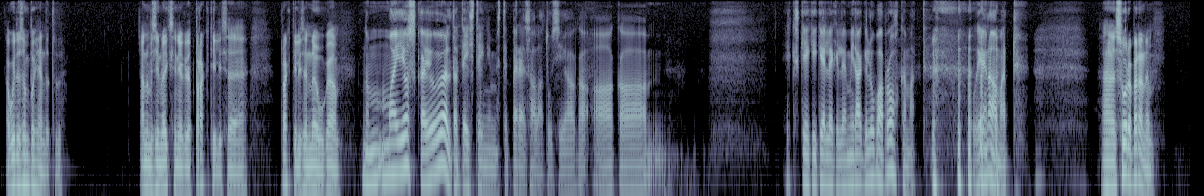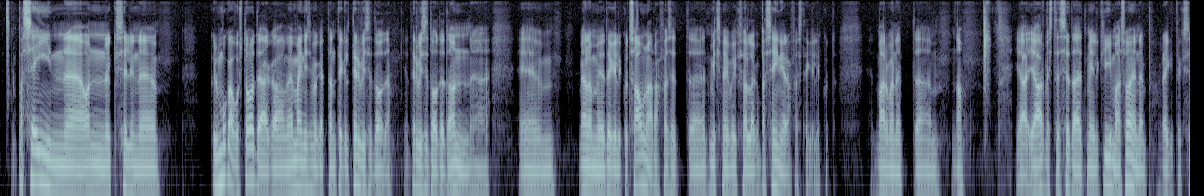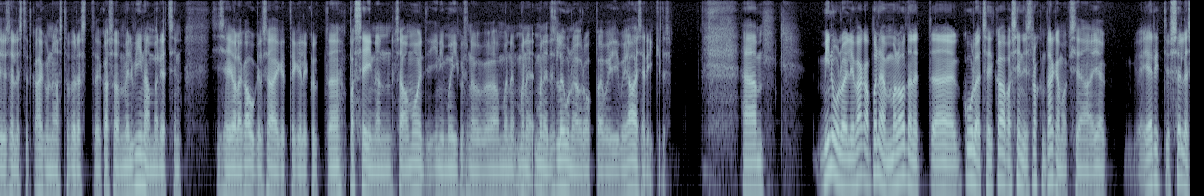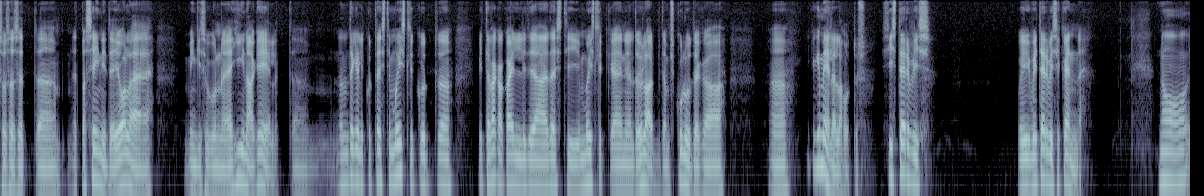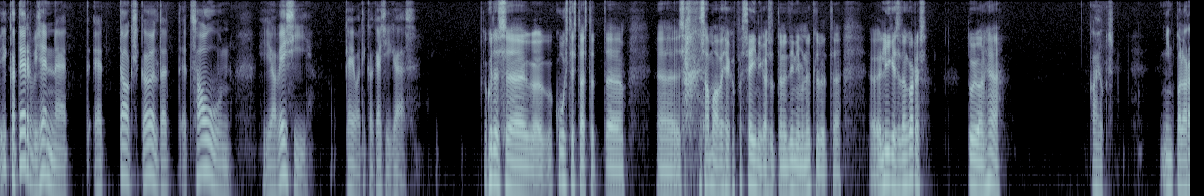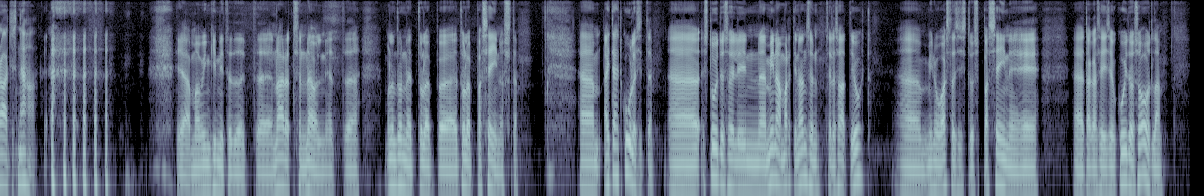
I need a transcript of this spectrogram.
aga kuidas on põhjendatud? anname siin väikse niisuguse praktilise, praktilise nõu ka. no ma ei oska ju öelda teiste inimeste peresaladusi, aga, aga eks keegi kellelegi midagi lubab rohkemat või enamat suurepärane. bassein on üks selline küll mugavustoode, aga me mainisimegi, et ta on tegelikult tervisetoode ja tervisetoode ta on. me oleme ju tegelikult saunarahvas, et, et miks me ei võiks olla ka basseinirahvas tegelikult. et ma arvan, et noh, ja, ja arvestades seda, et meil kliima soojeneb, räägitakse ju sellest, et kahekümne aasta pärast kasvab meil viinamarjad siin, siis ei ole kaugel see aeg, et tegelikult bassein on samamoodi inimõigus nagu ka mõne, mõne, mõnedes Lõuna-Euroopa või, või Aasia riikides minul oli väga põnev, ma loodan, et äh, kuulajad said ka basseinidest rohkem targemaks ja, ja, ja eriti just selles osas, et äh, need basseinid ei ole mingisugune hiina keel, et äh, nad on tegelikult täiesti mõistlikud, mitte väga kallid ja täiesti mõistlike nii-öelda ülalpidamiskuludega äh, ikkagi meelelahutus, siis tervis või, või tervis ikka enne? no ikka tervis enne, et, et tahaks ikka öelda, et, et saun ja vesi käivad ikka käsikäes kuidas äh, kuusteist aastat äh, äh, sama veega basseini kasutanud inimene ütleb, et liigesed on korras, tuju on hea? kahjuks mind pole raadios näha ja ma võin kinnitada, et naeratus on näol, nii et mul on tunne, et tuleb, tuleb bassein osta äh,. aitäh, et kuulasite äh,. stuudios olin mina, Martin Hanson, selle saate juht äh,. minu vastas istus bassein.ee tagaseisev Guido Soodla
